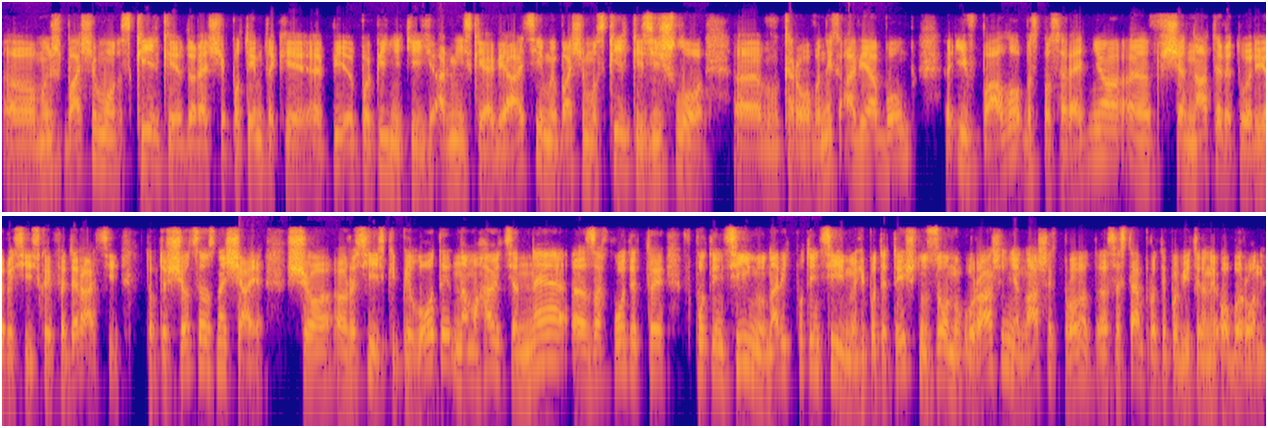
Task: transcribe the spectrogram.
е, ми ж бачимо, скільки до речі, по тим таки е, по піднятій армійській авіації, ми бачимо, скільки зійшло е, в керованих авіабомб і впало безпосередньо ще на території Російської Федерації. Тобто, що це означає? Що російські пілоти намагаються не заходити в потенційну, навіть потенційну гіпотетичну зону ураження наших систем протиповітряної оборони,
